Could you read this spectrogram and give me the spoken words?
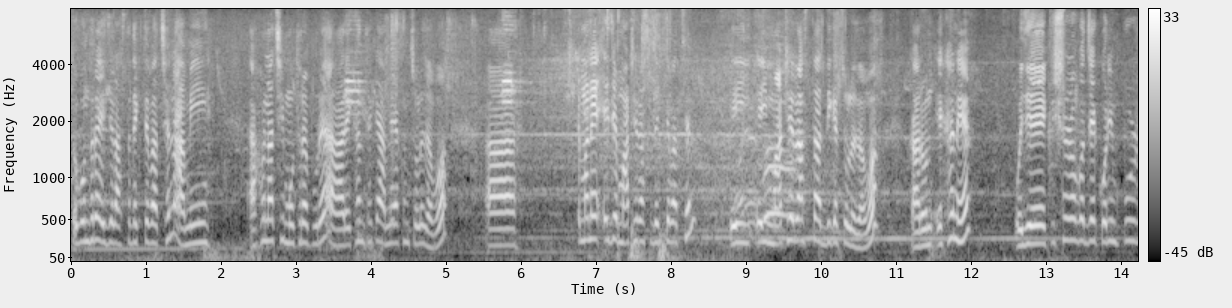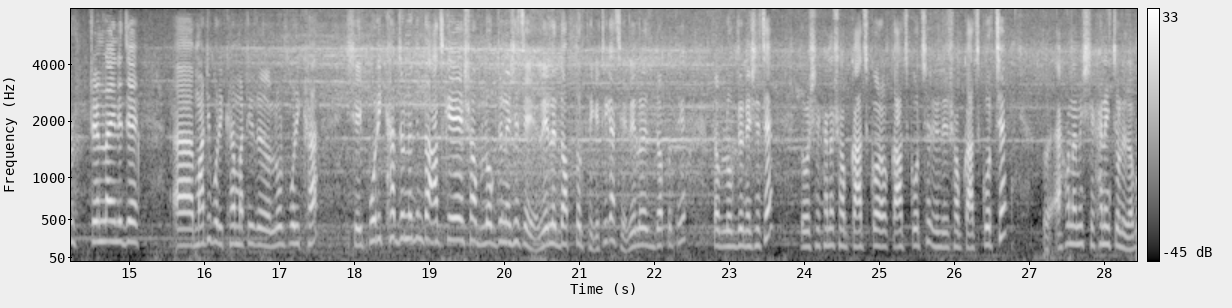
তো বন্ধুরা এই যে রাস্তা দেখতে পাচ্ছেন আমি এখন আছি মথুরাপুরে আর এখান থেকে আমি এখন চলে যাব। আহ, মানে এই যে মাঠের রাস্তা দেখতে পাচ্ছেন এই এই মাঠের রাস্তার দিকে চলে যাব। কারণ এখানে ওই যে কৃষ্ণনগর যে করিমপুর ট্রেন লাইনে যে মাটি পরীক্ষা, মাটির লোড পরীক্ষা, সেই পরীক্ষার জন্য কিন্তু আজকে সব লোকজন এসেছে রেলের দপ্তর থেকে, ঠিক আছে? রেলওয়ে দপ্তর থেকে সব লোকজন এসেছে, তো সেখানে সব কাজ কাজ করছে, রেলের সব কাজ করছে, তো এখন আমি সেখানেই চলে যাব,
